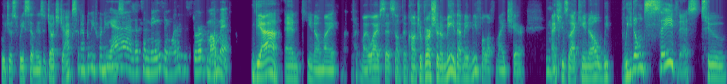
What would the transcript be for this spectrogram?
who just recently is a Judge Jackson, I believe her name is. yeah, that's amazing. What a historic moment. Yeah, and you know, my my wife said something controversial to me that made me fall off my chair, and she's like, you know, we we don't say this to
